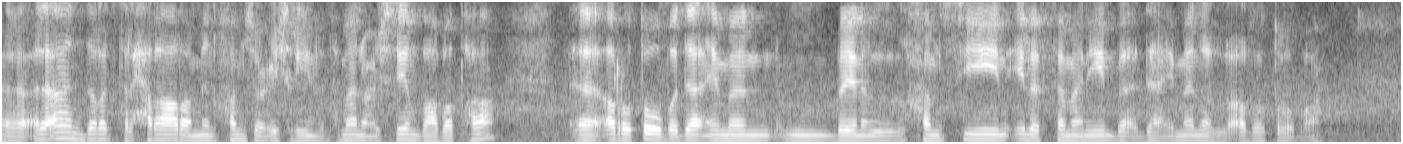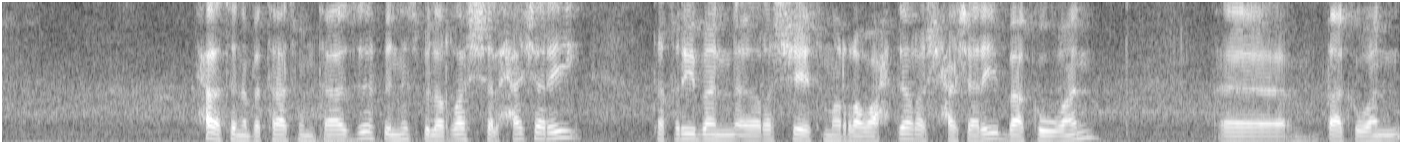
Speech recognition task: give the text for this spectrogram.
الآن درجة الحرارة من 25 إلى 28 ضابطها. آه، الرطوبة دائما بين الخمسين إلى الثمانين دائما الرطوبة. حالة النباتات ممتازة. بالنسبة للرش الحشري تقريبا آه، رشيت مرة واحدة رش حشري باكو 1 باكو 1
